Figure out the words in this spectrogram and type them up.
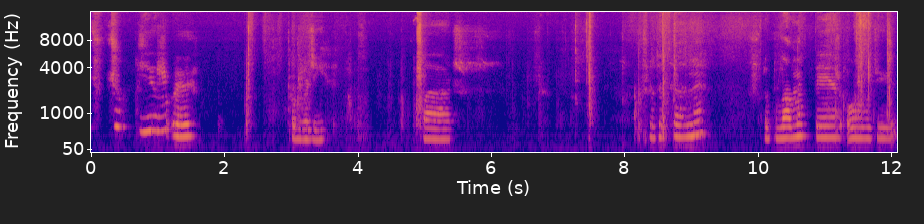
küçük bir Burberry var. Şurada tane şurada bulanık bir orucu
